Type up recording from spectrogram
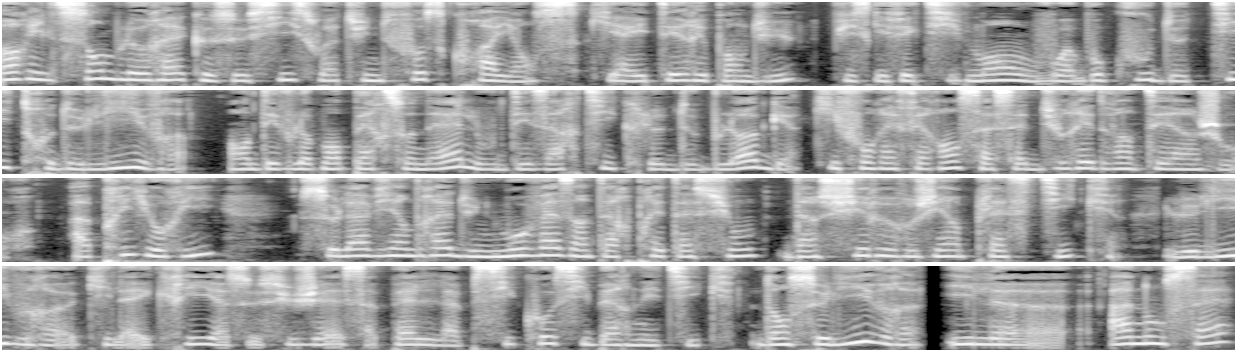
Or, il semblerait que ceci soit une fausse croyance qui a été répandue, puisqu'effectivement on voit beaucoup de titres de livres en développement personnel ou des articles de blog qui font référence à cette durée de 21 jours. A priori, cela viendrait d'une mauvaise interprétation d'un chirurgien plastique. Le livre qu'il a écrit à ce sujet s'appelle La psychocybernétique. Dans ce livre, il euh, annonçait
